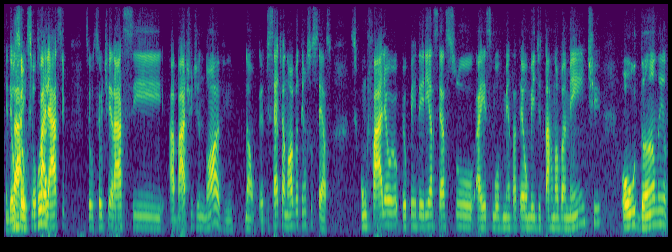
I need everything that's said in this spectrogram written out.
Entendeu? Tá, se, eu, se eu falhasse, se eu, se eu tirasse abaixo de 9 não, de 7 a 9 eu tenho sucesso. Com falha, eu, eu perderia acesso a esse movimento até eu meditar novamente, ou o dano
